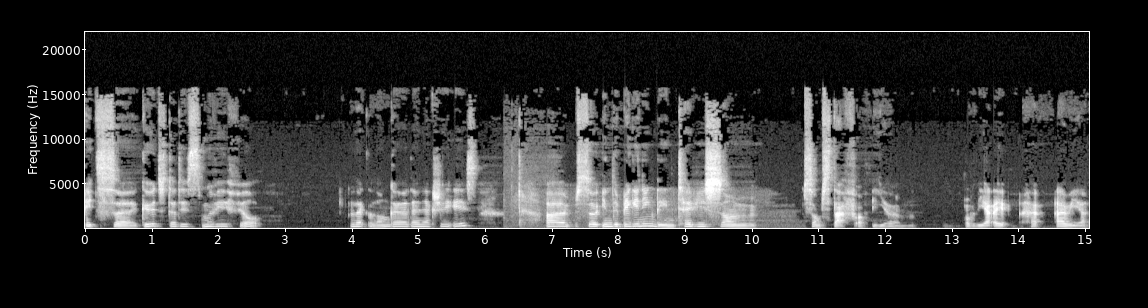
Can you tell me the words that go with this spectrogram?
it's uh, good that this movie feel like longer than actually is. Um, so in the beginning, they interview some some staff of the um, of the area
